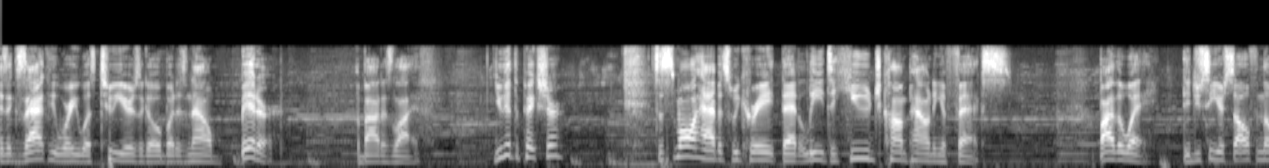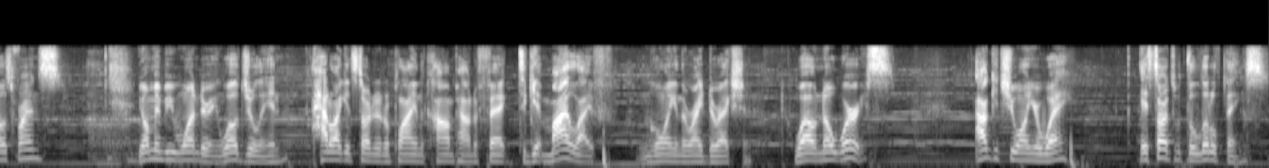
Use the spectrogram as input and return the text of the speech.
is exactly where he was two years ago, but is now bitter about his life. You get the picture? It's the small habits we create that lead to huge compounding effects. By the way, did you see yourself in those friends? You all may be wondering, well, Julian, how do I get started applying the compound effect to get my life going in the right direction? Well, no worries. I'll get you on your way. It starts with the little things.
